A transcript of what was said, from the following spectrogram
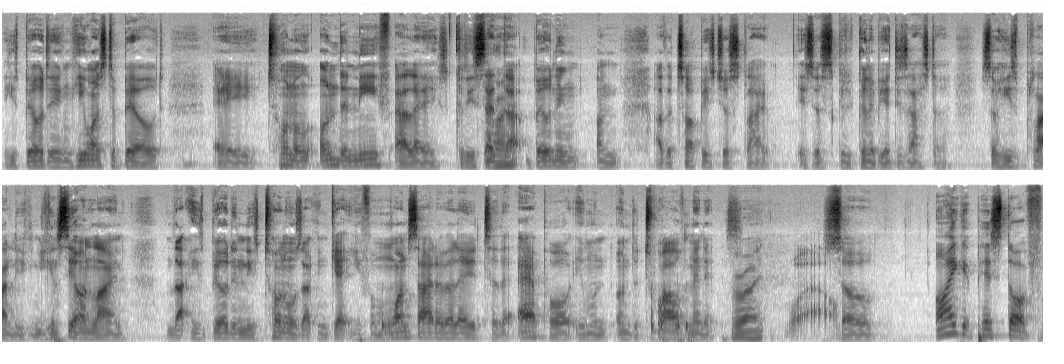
He's building. He wants to build a tunnel underneath LA because he said Right. that building on at the top is just like it's just going to be a disaster. So he's planned. You can, you can see online that he's building these tunnels that can get you from one side of LA to the airport in one, under 12 minutes. Right. wow So I get pissed off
